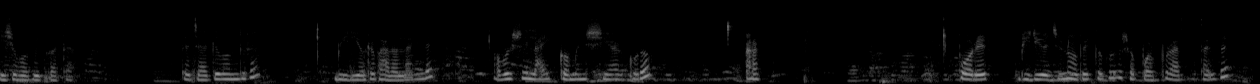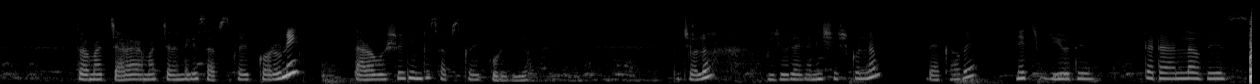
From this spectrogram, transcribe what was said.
এইসব অভিজ্ঞতা। তো যাকে বন্ধুরা ভিডিওটা ভালো লাগলে অবশ্যই লাইক, কমেন্ট, শেয়ার করো। আর পরের ভিডিওর জন্য অপেক্ষা করো, সব পরপর আসতে থাকবে। তো আমার যারা আমার চ্যানেলটাকে সাবস্ক্রাইব করনি, তারা অবশ্যই কিন্তু সাবস্ক্রাইব করে দিও। তো চলো, ভিডিওটা এখানেই শেষ করলাম। দেখা হবে নেক্সট ভিডিওতে। টাটা, আল্লাহ হাফেজ।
